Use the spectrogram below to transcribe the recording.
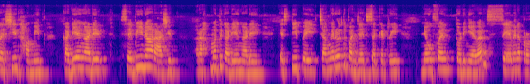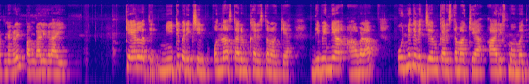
Rasheed Hameed Kadiyangad Sebeena Rashid Rahmath Kadiyangad S D P Changaroth panchayat secretary Naufal തുടങ്ങിയവർ സേവന പ്രവർത്തനങ്ങളിൽ പങ്കാളികളായി. കേരളത്തിൽ നീറ്റ് പരീക്ഷയിൽ ഒന്നാം സ്ഥാനം കരസ്ഥമാക്കിയ ദിവിന്യ ആവള ഉന്നത വിജയം കരസ്ഥമാക്കിയ ആരിഫ് മുഹമ്മദ്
